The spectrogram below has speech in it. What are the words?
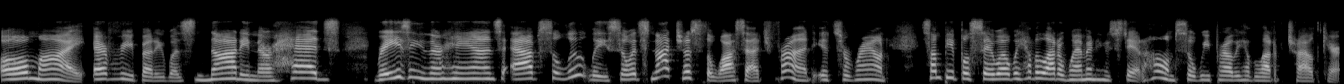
Oh my, everybody was nodding their heads, raising their hands. Absolutely. So it's not just the Wasatch Front, it's around. Some people say, well, we have a lot of women who stay at home, so we probably have a lot of childcare.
